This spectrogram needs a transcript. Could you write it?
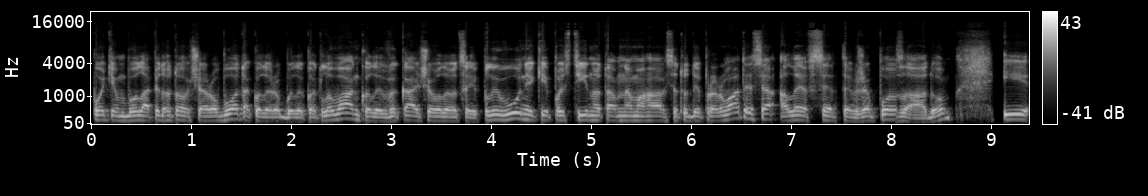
потім була підготовча робота, коли робили котлован, коли викачували оцей пливун, який постійно там намагався туди прорватися, але все це вже позаду. І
